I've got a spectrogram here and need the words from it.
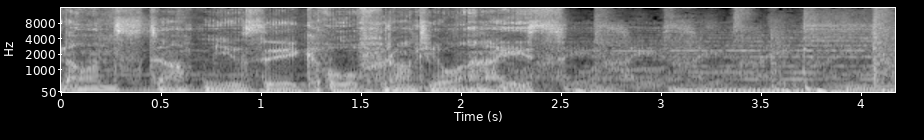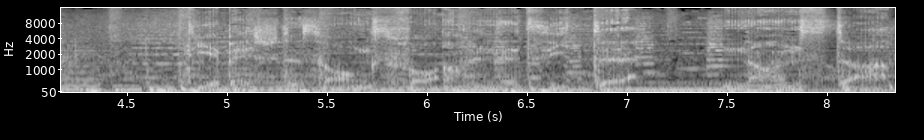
Non-Stop Music auf Radio 1. Die besten Songs von allen Zeiten. Non-Stop.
